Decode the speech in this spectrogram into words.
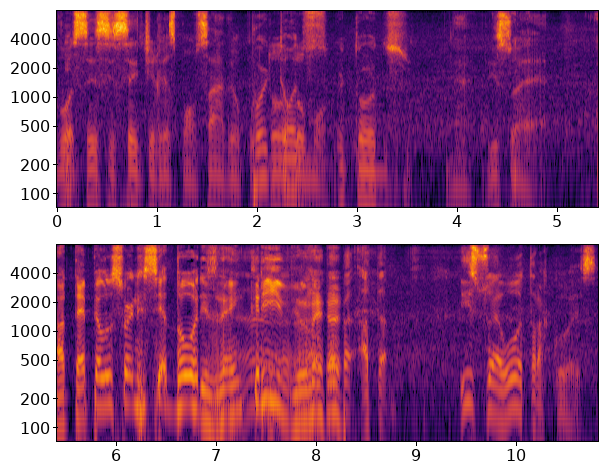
você se sente responsável por, Por todo todos. mundo. Por todos. né? Isso é. Até pelos fornecedores, né? Incrível, né? Até- até- isso é outra coisa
